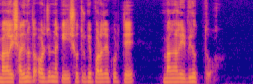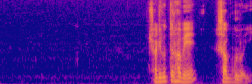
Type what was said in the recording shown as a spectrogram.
বাঙালির স্বাধীনতা অর্জন নাকি শত্রুকে পরাজয় করতে বাঙালির বীরত্ব? সঠিক উত্তর হবে সবগুলোই।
